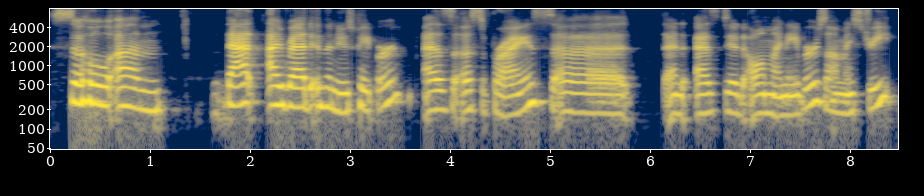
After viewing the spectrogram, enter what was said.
So um that i read in the newspaper as a surprise uh and as did all my neighbors on my street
